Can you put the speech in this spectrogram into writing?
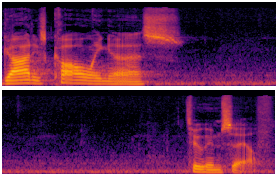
God is calling us to Himself.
